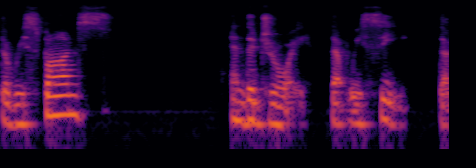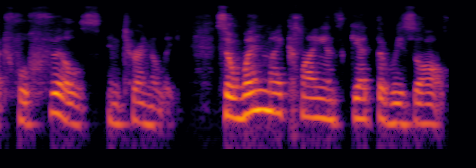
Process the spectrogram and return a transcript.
the response and the joy that we see that fulfills internally. So when my clients get the result,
